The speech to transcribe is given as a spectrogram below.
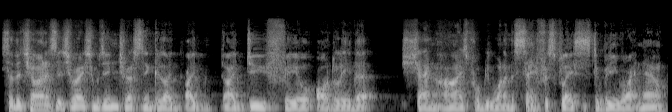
so the China situation was interesting because I, I I do feel oddly that Shanghai is probably one of the safest places to be right now.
